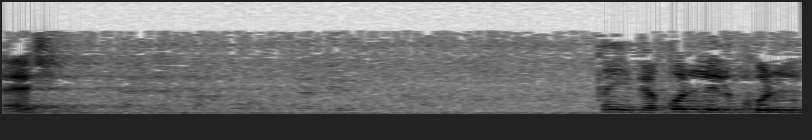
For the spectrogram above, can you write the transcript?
إيش؟ طيب يقول للكل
